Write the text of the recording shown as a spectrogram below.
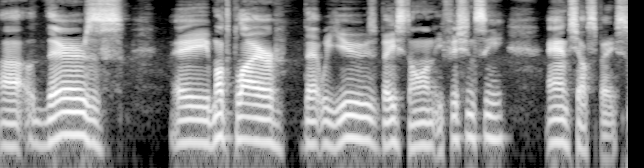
uh, there's a multiplier that we use based on efficiency and shelf space.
